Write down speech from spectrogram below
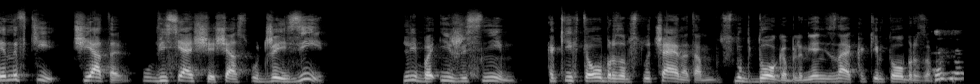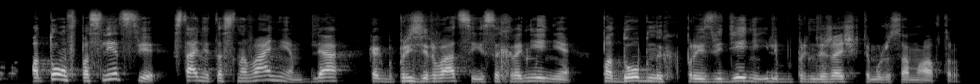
NFT чья-то висящая сейчас у Jay-Z, либо и же с ним, каких-то образом случайно, там, Snoop Dogg, блин, я не знаю, каким-то образом, угу. потом впоследствии станет основанием для как бы презервации и сохранения подобных произведений или принадлежащих тому же самому автору.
